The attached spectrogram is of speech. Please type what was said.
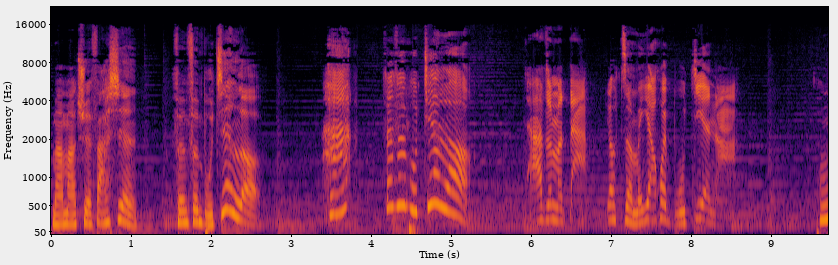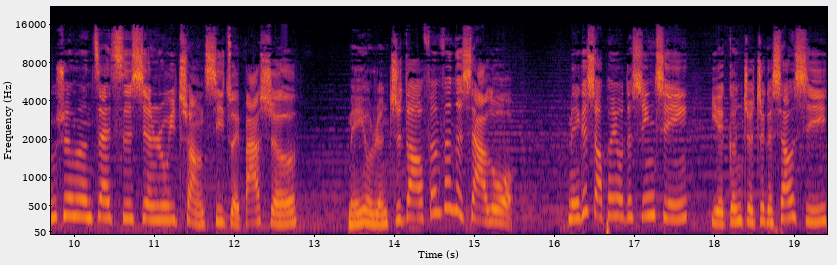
妈妈却发现芬芬不见了。啊，芬芬不见了！她这么大，要怎么样会不见啊？同学们再次陷入一场七嘴八舌，没有人知道芬芬的下落。每个小朋友的心情也跟着这个消息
